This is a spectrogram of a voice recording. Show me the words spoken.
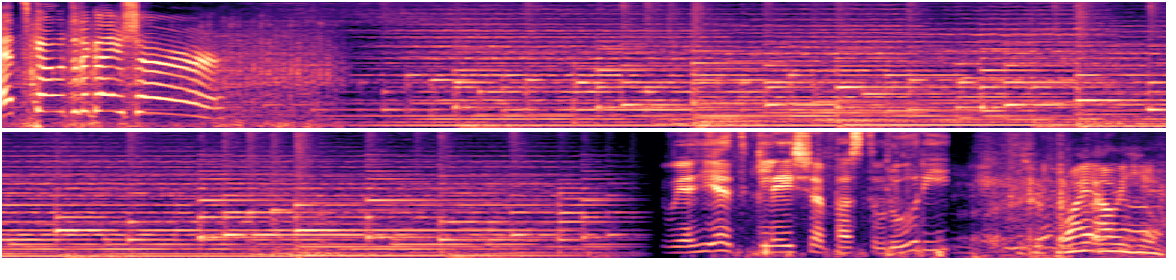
Let's go to the glacier! We are here at Glacier Pastoruri. Why are we here?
